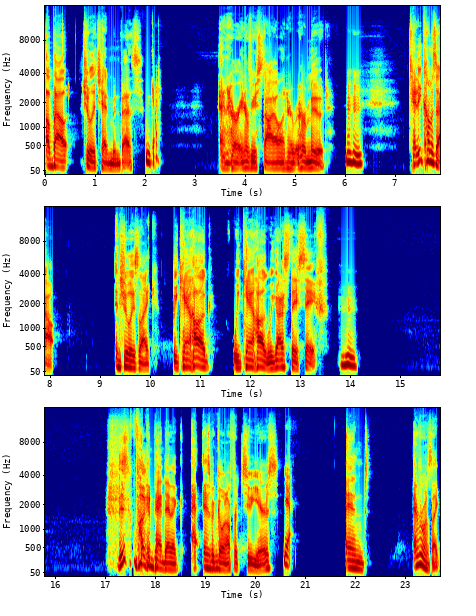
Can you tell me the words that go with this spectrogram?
about Julie Chen Moonves Okay. And her interview style and her, her mood. hmm Teddi comes out and Julie's like, We can't hug. We can't hug. We got to stay safe. hmm This fucking pandemic has been going on for two years. Yeah. And everyone's like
